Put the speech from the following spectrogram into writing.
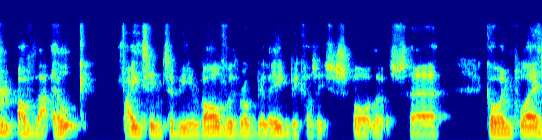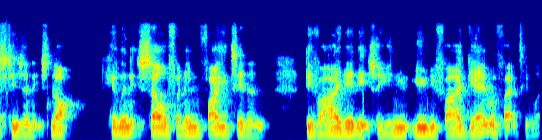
of that ilk fighting to be involved with rugby league because it's a sport that's uh, going places and it's not killing itself and infighting and divided. It's a unified game, effectively.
